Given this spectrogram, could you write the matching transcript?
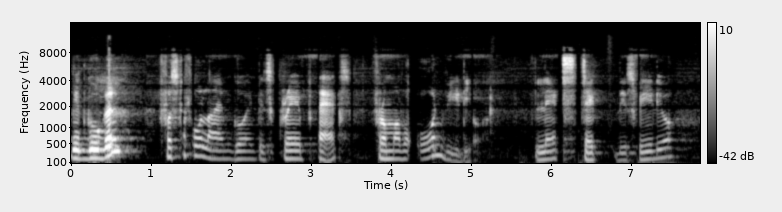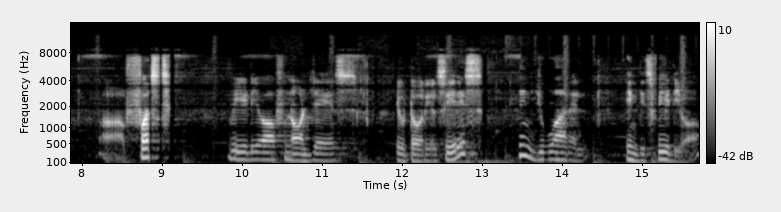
with Google. First of all, I am going to scrape tags from our own video. Let's check this video. Uh, first video of Node.js tutorial series. In URL in this video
